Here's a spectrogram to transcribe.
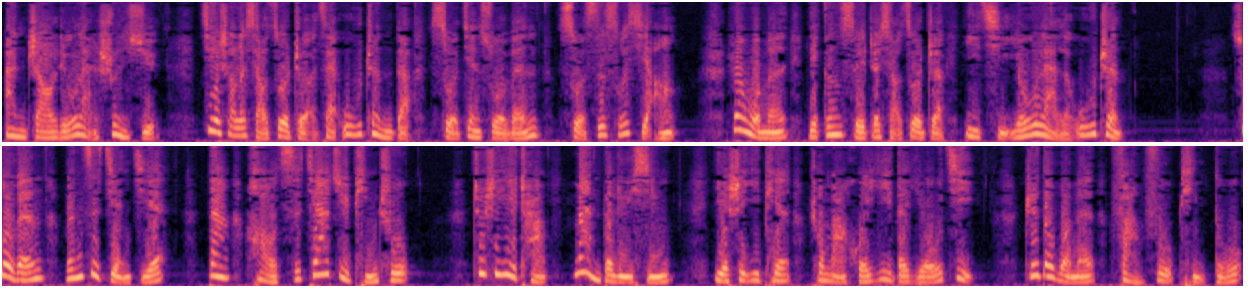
按照浏览顺序，介绍了小作者在乌镇的所见所闻、所思所想。让我们也跟随着小作者一起游览了乌镇。作文文字简洁，但好词佳句频出。这是一场慢的旅行，也是一篇充满回忆的游记，值得我们反复品读。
